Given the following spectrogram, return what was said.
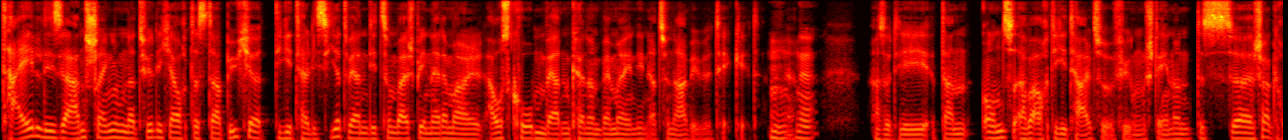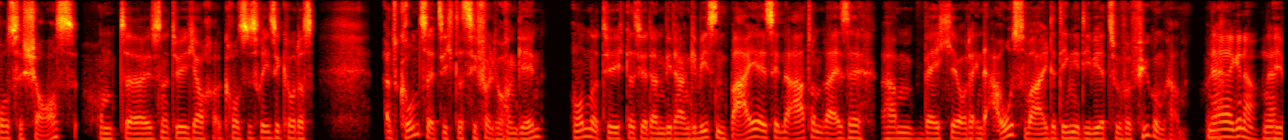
Teil dieser Anstrengung natürlich auch, dass da Bücher digitalisiert werden, die zum Beispiel nicht einmal auskoben werden können, wenn man in die Nationalbibliothek geht. Mhm, ja. Ja. Also die dann uns aber auch digital zur Verfügung stehen. Und das ist äh, schon eine große Chance und äh, ist natürlich auch ein großes Risiko, dass also grundsätzlich, dass sie verloren gehen. Und natürlich, dass wir dann wieder einen gewissen Bias in der Art und Weise haben, welche oder in der Auswahl der Dinge, die wir zur Verfügung haben. Ja, ja genau. Ja. Die,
